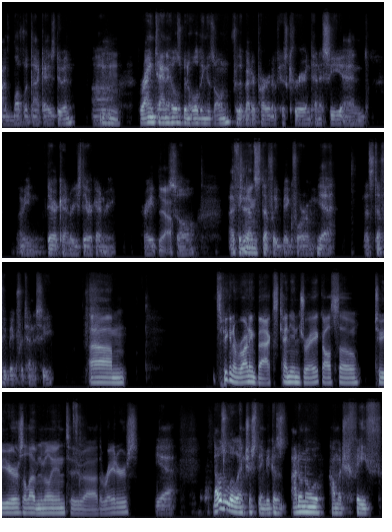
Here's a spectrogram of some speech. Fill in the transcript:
I love what that guy's doing. Uh, mhm. Ryan Tannehill's been holding his own for the better part of his career in Tennessee, and I mean, Derrick Henry's Derrick Henry, right? Yeah. So I think King. that's definitely big for him. Yeah, that's definitely big for Tennessee. Um, speaking of running backs, Kenyon Drake also two years, eleven million to uh, the Raiders. Yeah, that was a little interesting because I don't know how much faith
